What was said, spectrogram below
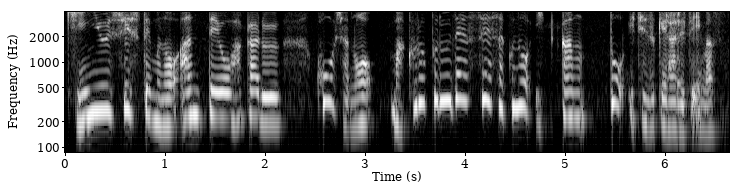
金融システムの安定を図る後者のマクロプルーデンス政策の一環と位置づけられています。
